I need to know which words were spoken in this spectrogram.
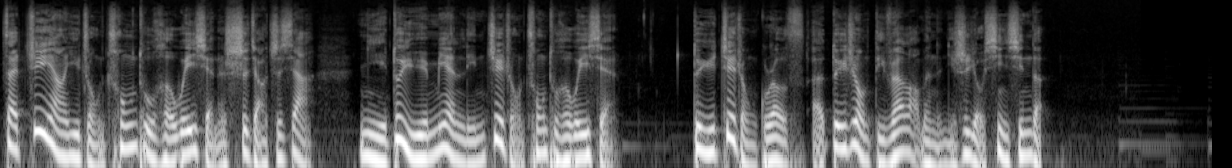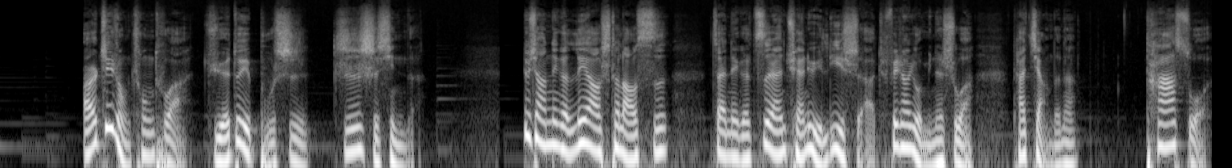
在这样一种冲突和危险的视角之下，你对于面临这种冲突和危险，对于这种 growth，呃，对于这种 development，你是有信心的。而这种冲突啊，绝对不是知识性的，就像那个利奥施特劳斯。在那个《自然权利与历史》啊，非常有名的书啊，他讲的呢，他所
